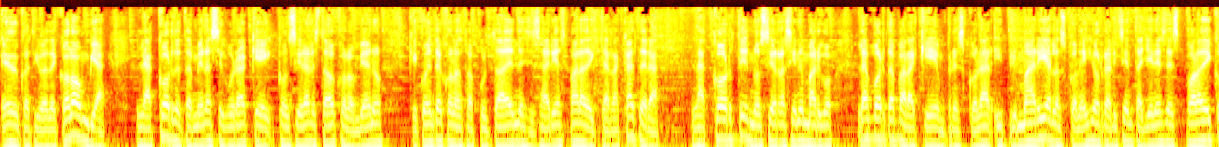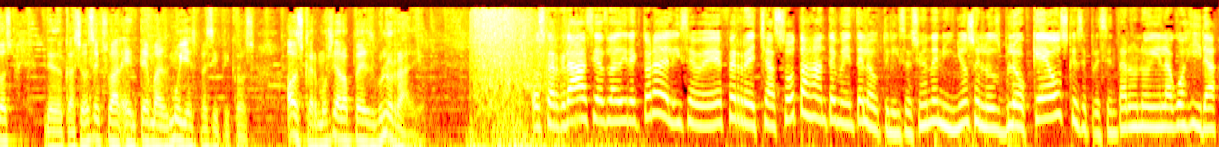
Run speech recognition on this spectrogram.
educativas de Colombia. La Corte también asegura que considera el Estado colombiano que cuenta con las facultades necesarias para dictar la cátedra. La Corte no cierra, sin embargo, la puerta para que en preescolar y primaria los colegios realicen en talleres esporádicos de educación sexual en temas muy específicos. Oscar Murcia López, Blue Radio. Oscar, gracias. La directora del ICBF rechazó tajantemente la utilización de niños en los bloqueos que se presentaron hoy en La Guajira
